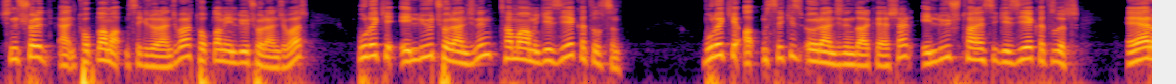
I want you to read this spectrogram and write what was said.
Şimdi şöyle yani toplam 68 öğrenci var. Toplam 53 öğrenci var. Buradaki 53 öğrencinin tamamı geziye katılsın. Buradaki 68 öğrencinin de arkadaşlar 53 tanesi geziye katılır. Eğer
